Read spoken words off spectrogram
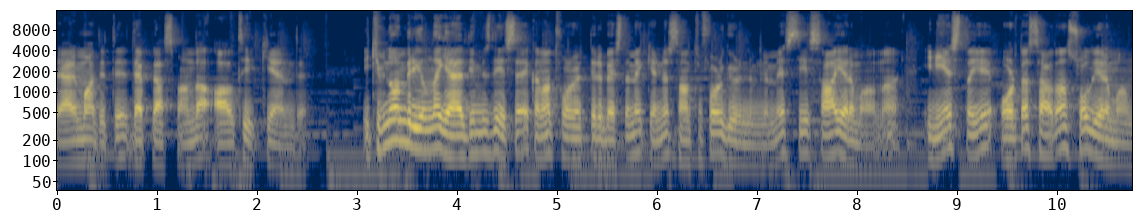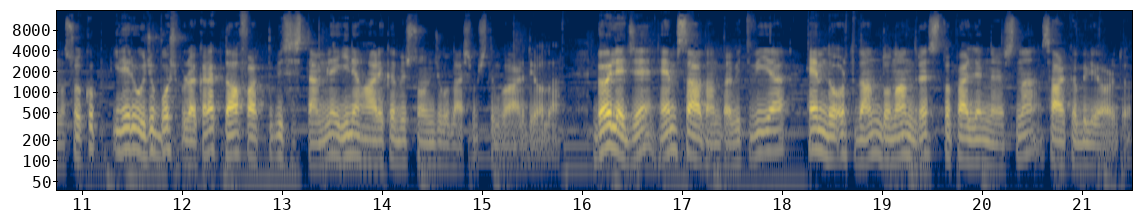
Real Madrid'i deplasmanda 6-2 yendi. 2011 yılına geldiğimizde ise kanat forvetleri beslemek yerine santrafor görünümlü Messi'yi sağ yarım alana, Iniesta'yı orta sahadan sol yarım alana sokup ileri ucu boş bırakarak daha farklı bir sistemle yine harika bir sonuca ulaşmıştı Guardiola. Böylece hem sağdan David Villa hem de ortadan Don Andres stoperlerin arasına sarkabiliyordu.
